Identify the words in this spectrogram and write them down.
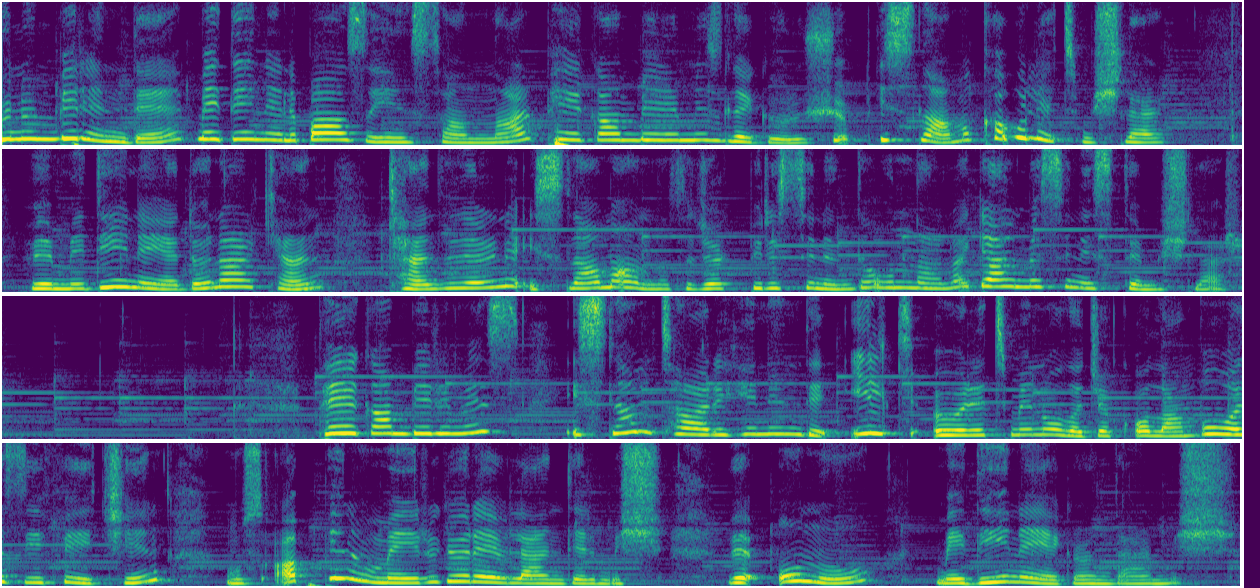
Günün birinde Medineli bazı insanlar peygamberimizle görüşüp İslam'ı kabul etmişler ve Medine'ye dönerken kendilerine İslam'ı anlatacak birisinin de onlarla gelmesini istemişler. Peygamberimiz İslam tarihinin de ilk öğretmeni olacak olan bu vazife için Mus'ab bin Umeyr'i görevlendirmiş ve onu Medine'ye göndermiş.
